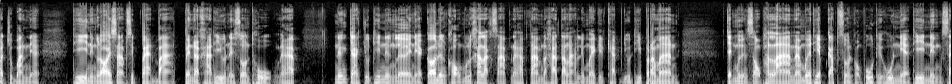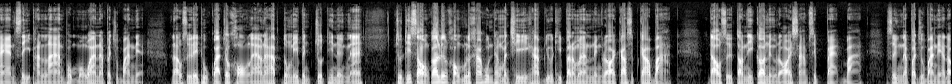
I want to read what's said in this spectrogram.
ปัจจุบันเนี่ยที่ 138 บาท เป็นราคาที่อยู่ในโซนถูกนะครับเนื่องจากจุดที่ 1 เลยเนี่ยก็เรื่องของมูลค่าหลักทรัพย์นะครับตามราคาตลาดหรือ Market Cap อยู่ที่ประมาณ 72,000 ล้านนะเมื่อเทียบกับส่วนของผู้ถือหุ้นเนี่ยที่ 104,000 ล้าน ผมมองว่าณปัจจุบันเนี่ยเราซื้อได้ถูกกว่าเจ้าของแล้วนะครับ ตรงนี้เป็นจุดที่ 1 นะ จุดที่ 2 ก็เรื่องของมูลค่าหุ้นทางบัญชีครับอยู่ที่ประมาณ 199 บาท เราซื้อตอนนี้ก็ 138 บาท ซึ่งณปัจจุบันเนี่ยเรา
